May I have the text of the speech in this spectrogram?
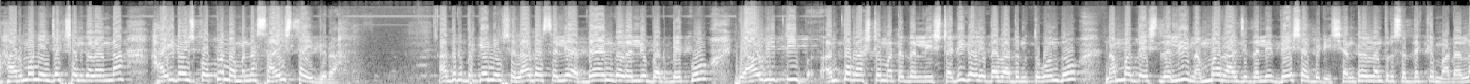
ಹಾರ್ಮೋನ್ ಇಂಜೆಕ್ಷನ್ಗಳನ್ನು ಹೈ ಡೋಸ್ ಕೊಟ್ಟು ನಮ್ಮನ್ನು ಸಾಯಿಸ್ತಾ ಇದ್ದೀರಾ? ಅದ್ರ ಬಗ್ಗೆ ನೀವು ಸಿಲೆಬಸ್ಸಲ್ಲಿ ಅಧ್ಯಯನಗಳಲ್ಲಿ ಬರಬೇಕು. ಯಾವ ರೀತಿ ಅಂತಾರಾಷ್ಟ್ರ ಮಟ್ಟದಲ್ಲಿ ಸ್ಟಡಿಗಳಿದ್ದಾವೆ ಅದನ್ನು ತಗೊಂಡು ನಮ್ಮ ದೇಶದಲ್ಲಿ, ನಮ್ಮ ರಾಜ್ಯದಲ್ಲಿ ದೇಶ ಬಿಡಿ. ಸೆಂಟ್ರಲ್ ಅಂತೂ ಸದ್ಯಕ್ಕೆ ಮಾಡಲ್ಲ.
